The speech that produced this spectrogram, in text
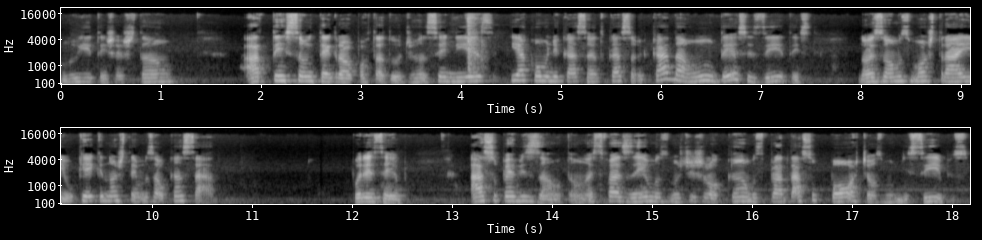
no item gestão, atenção integral ao portador de rancenias e a comunicação e educação. E cada um desses itens, nós vamos mostrar aí o que, é que nós temos alcançado. Por exemplo, a supervisão. Então, nós fazemos, nos deslocamos para dar suporte aos municípios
